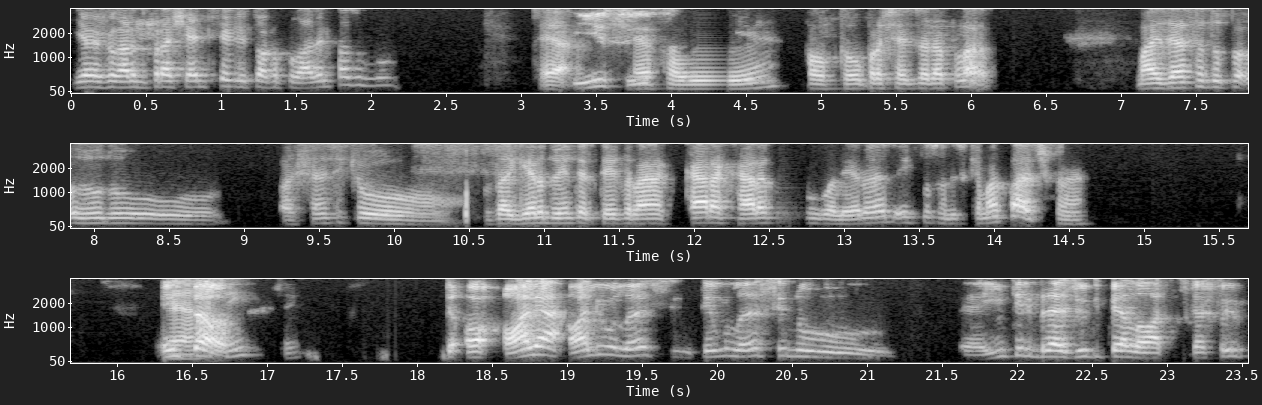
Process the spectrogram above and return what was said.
e a jogada do Prachedes, se ele toca pro lado, ele faz o gol. É, isso, essa isso. aí faltou para Prachedes olhar pro lado. Mas essa do, do, do, a chance que o, o, zagueiro do Inter teve lá cara a cara com o goleiro é em função do esquema tático, né? Então, é, sim, sim. olha, olha o lance, tem um lance no é, Inter Brasil de Pelotas, que acho que foi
